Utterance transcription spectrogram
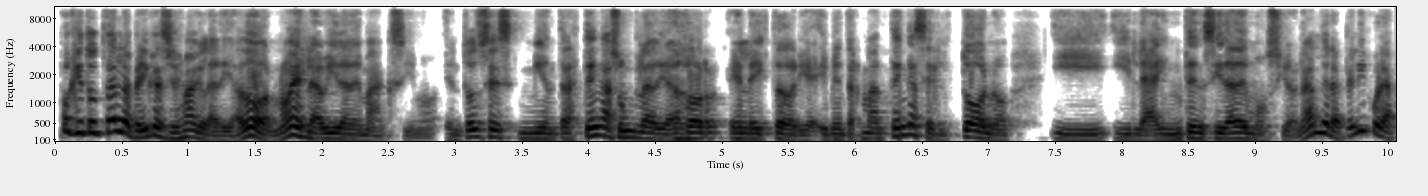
porque total la película se llama Gladiador, no es la vida de Máximo. Entonces, mientras tengas un gladiador en la historia y mientras mantengas el tono y, y la intensidad emocional de la película,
